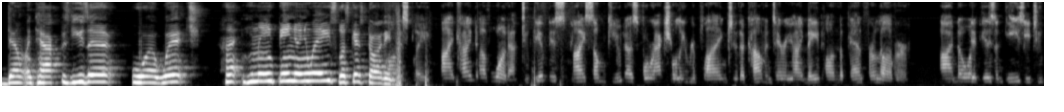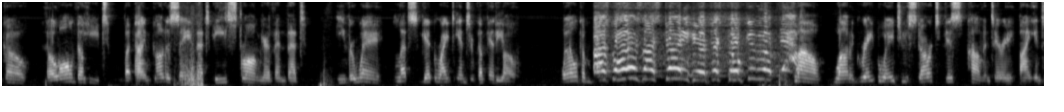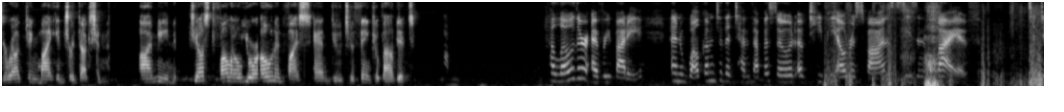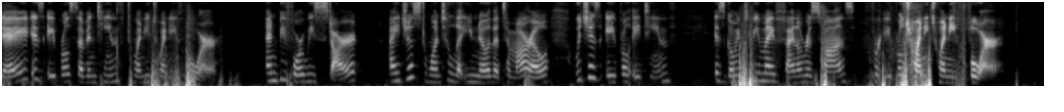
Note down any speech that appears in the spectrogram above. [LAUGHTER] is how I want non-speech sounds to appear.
don't attack this user or witch hunt him anything. Anyways, let's get started. Honestly, I kind of wanna to give this guy some kudos for actually replying to the commentary I made on the Panther Lover. I know it isn't easy to go, though all the heat, but I'm gonna say that he's stronger than that. Either way, let's get right into the video. Welcome. As long as I stay here, just don't give it up now. Wow, what a great way to start this commentary by interrupting my introduction. I mean, just follow your own advice and do to think about it. Hello there, everybody, and welcome to the 10th episode of TPL Response Season 5. Today is April 17th, 2024. And before we start, I just want to let you know that tomorrow, which is April 18th, is going to be my final response for April 2024.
